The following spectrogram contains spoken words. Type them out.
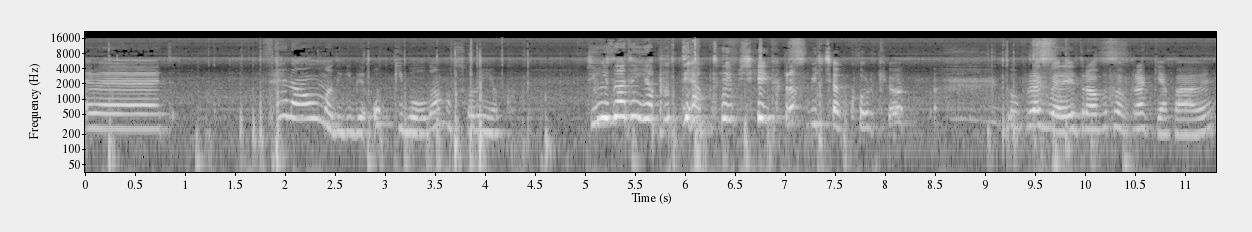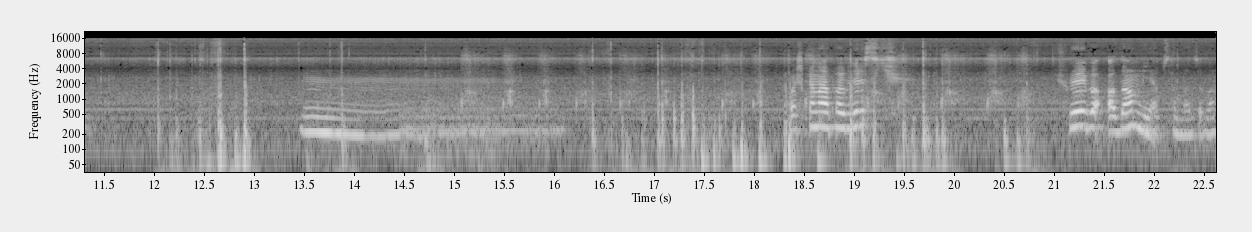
Evet. Fena olmadı gibi. Ok gibi oldu ama sorun yok. Çünkü zaten yapıt yaptığım şey kıramayacağım korkuyorum. Toprak ver. Etrafı toprak yap abi. Hmm. Başka ne yapabiliriz ki? Şuraya bir adam mı yapsam acaba?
